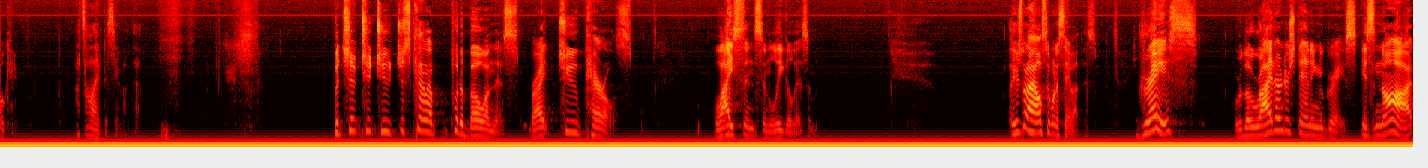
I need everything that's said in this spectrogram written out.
Okay, that's all I have to say about that. But to, to, to just kind of put a bow on this, right? Two perils license and legalism. Here's what I also want to say about this grace, or the right understanding of grace, is not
